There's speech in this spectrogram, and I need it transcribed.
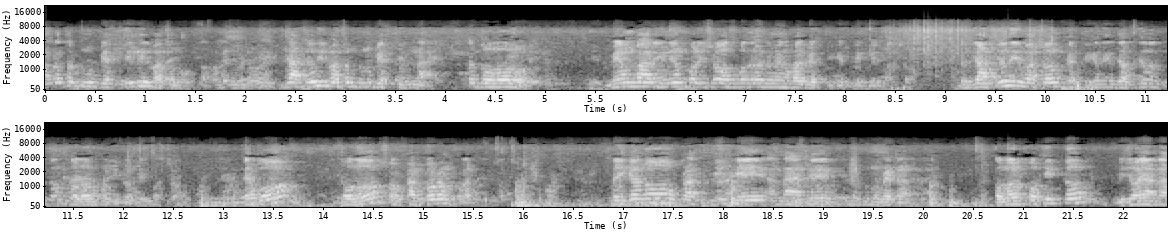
আমরা তো কোনো ব্যক্তির নির্বাচন করতাম জাতীয় নির্বাচন কোনো ব্যক্তির নাই তো দলেরও মেম্বার, ইউনিয়ন পরিষদ, উপজেলা মেম্বার হয় ব্যক্তিকেন্দ্রিক নির্বাচন। জাতীয় নির্বাচন ব্যক্তিকেন্দ্রিক জাতীয় নির্বাচন, দলের প্রতিকূল নির্বাচন। এবং দল সরকার গঠন নির্বাচন তো এখানেও প্রার্থী হে আনা হে কোনো ম্যাটার না। দলের প্রতীক বিজয় আনা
